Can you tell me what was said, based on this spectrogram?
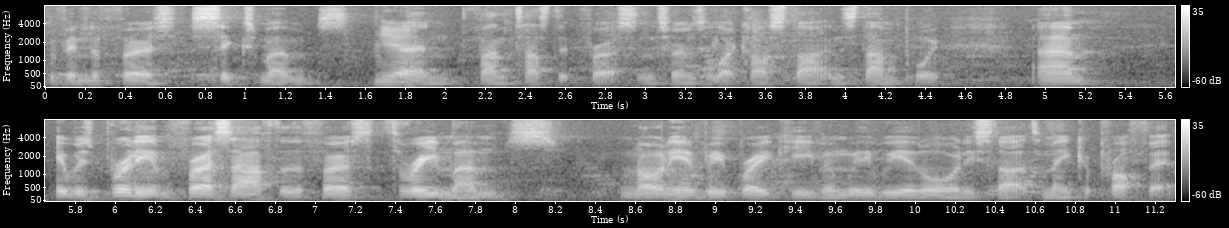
within the first six months, Yeah. then fantastic for us in terms of like our starting standpoint. Um, it was brilliant for us after the first three months. Not only did we break even, we, we had already started to make a profit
